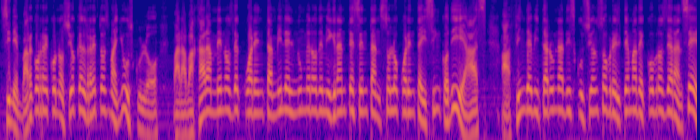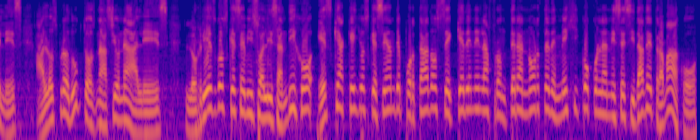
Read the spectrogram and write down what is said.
Sin embargo, reconoció que el reto es mayúsculo para bajar a menos de 40 mil el número de migrantes en tan solo 45 días, a fin de evitar una discusión sobre el tema de cobros de aranceles a los productos nacionales Los riesgos que se visualizan, dijo, es que aquellos que sean deportados se queden en la frontera norte de México con la necesidad de trabajo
